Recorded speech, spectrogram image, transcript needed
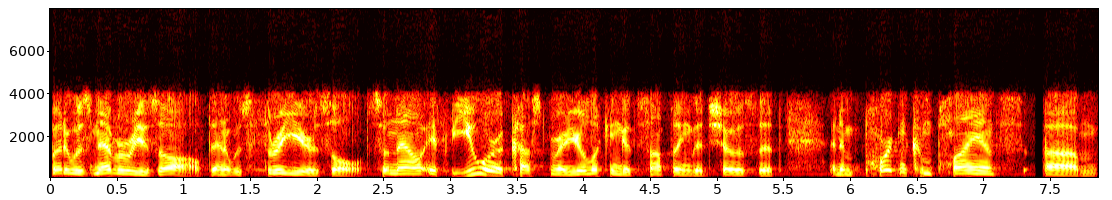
but it was never resolved, and it was three years old. So now, if you were a customer, you're looking at something that shows that an important compliance um,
